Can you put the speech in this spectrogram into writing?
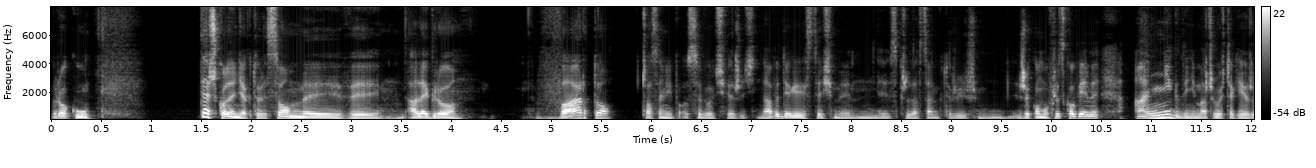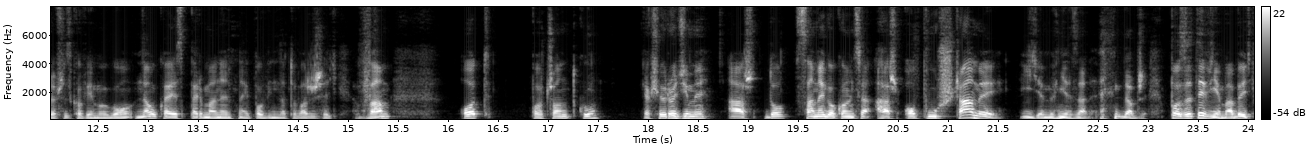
roku. Te szkolenia, które są w Allegro, warto czasami sobie odświeżyć. Nawet jak jesteśmy mm, sprzedawcami, którzy już rzekomo wszystko wiemy, a nigdy nie ma czegoś takiego, że wszystko wiemy, bo nauka jest permanentna i powinna towarzyszyć Wam od początku, jak się rodzimy, aż do samego końca, aż opuszczamy i idziemy w nieznane. Dobrze, pozytywnie ma być.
